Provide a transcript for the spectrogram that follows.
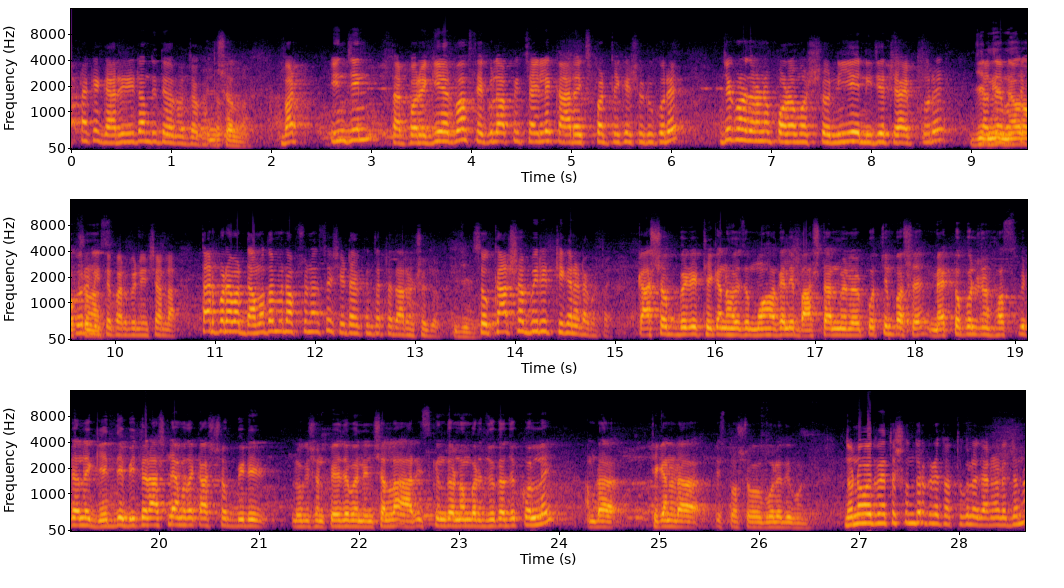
আপনাকে গাড়ি রিটার্ন দিতে হবে যখন ইনশাল্লাহ। বাট ইঞ্জিন তারপরে গিয়ার বক্স এগুলো আপনি চাইলে কার এক্সপার্ট থেকে শুরু করে যে কোনো ধরনের পরামর্শ নিয়ে নিজে ড্রাইভ করে নিতে পারবেন ইনশাল্লাহ তারপরে আবার দামাদামের অপশন আছে সেটাও কিন্তু একটা দারুণ সুযোগ। সো কার সব বিডির ঠিকানাটা কোথায়? কাশ্যপ বিড়ির ঠিকানা হয়েছে মহাকালী বাস টার্মিনালের পশ্চিম পাশে। মেট্রোপলিটন হসপিটালে গেট দিয়ে ভিতরে আসলে আমাদের কাশ্যপ বিড়ির লোকেশন পেয়ে যাবেন ইনশাল্লাহ আর স্ক্রিন নম্বরে যোগাযোগ করলেই আমরা ঠিকানাটা স্পষ্টভাবে বলে দেবো। ধন্যবাদ এত সুন্দর করে তথ্যগুলো জানানোর জন্য।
